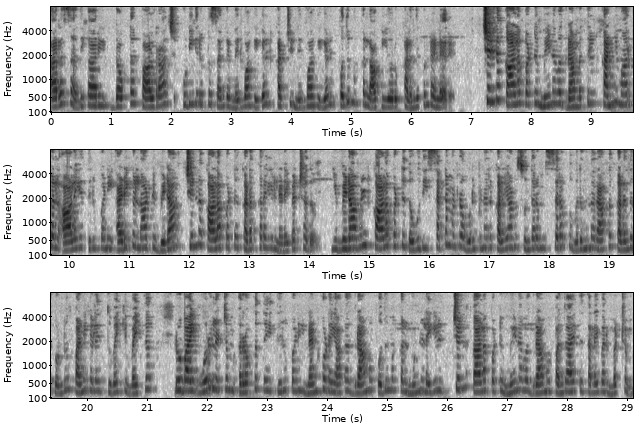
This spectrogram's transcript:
அரசு அதிகாரி டாக்டர் பால்ராஜ் குடியிருப்பு சங்க நிர்வாகிகள் கட்சி நிர்வாகிகள் பொதுமக்கள் ஆகியோரும் கலந்து கொண்டனர். சின்ன காலாப்பட்டு மீனவ கிராமத்தில் கன்னிமார்கள் ஆலய திருப்பணி அடிக்கல் நாட்டு விழா சின்ன காலாப்பட்டு கடற்கரையில் நடைபெற்றது. இவ்விழாவில் காலாப்பட்டு தொகுதி சட்டமன்ற உறுப்பினர் கல்யாண சுந்தரம் சிறப்பு விருந்தினராக கலந்து கொண்டு பணிகளை துவக்கி வைத்து ரூபாய் ஒரு லட்சம் ரொக்கத்தை திருப்பணி நன்கொடையாக கிராம பொதுமக்கள் முன்னிலையில் சின்ன காலாப்பட்டு மீனவ கிராம பஞ்சாயத்து தலைவர் மற்றும்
